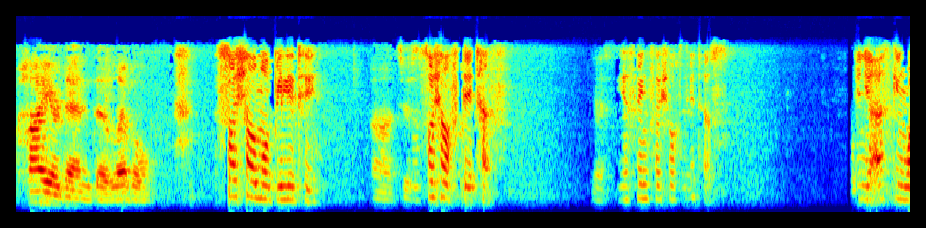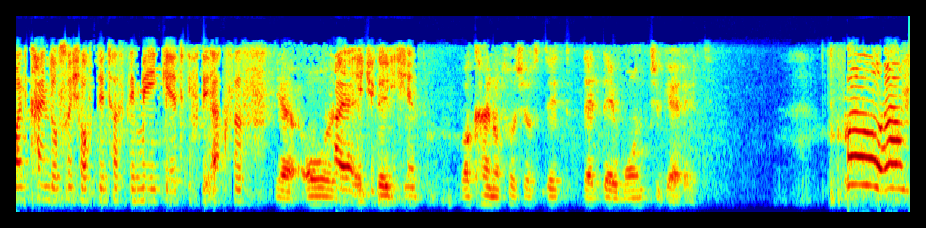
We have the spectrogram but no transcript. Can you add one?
higher than the level? social mobility, Uh, just social status. yes. You're saying social status. And you're asking what kind of social status they may get if they access. Yeah, or Higher they- education. what kind of social state that they want to get it? Well, um,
